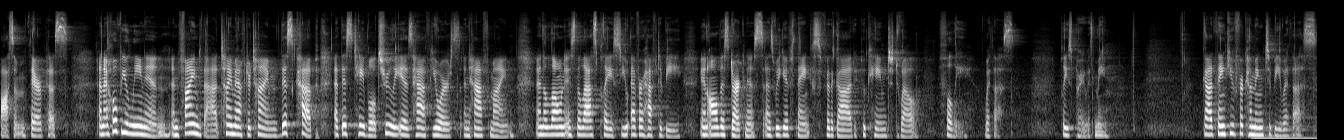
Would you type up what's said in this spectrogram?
awesome therapists. And I hope you lean in and find that time after time, this cup at this table truly is half yours and half mine. And alone is the last place you ever have to be in all this darkness as we give thanks for the God who came to dwell fully with us. Please pray with me. God, thank you for coming to be with us.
